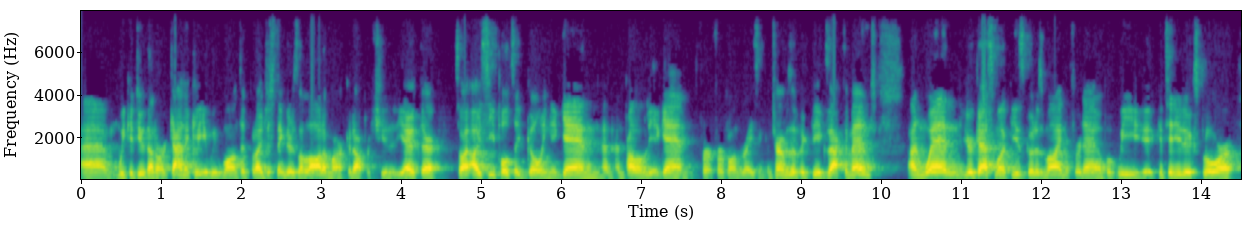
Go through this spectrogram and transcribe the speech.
Um, we could do that organically if we wanted, but I just think there's a lot of market opportunity out there. So I, I see Pulsate going again and, and probably again for, for fundraising in terms of the exact amount and when. Your guess might be as good as mine for now, but we continue to explore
